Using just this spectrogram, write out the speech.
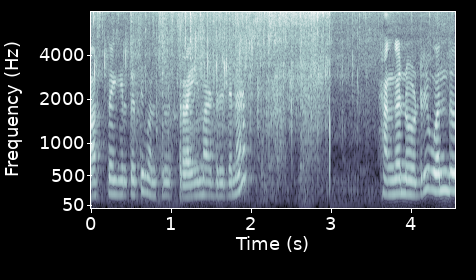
ಮಸ್ತಾಗಿರ್ತೈತಿ ಒಂದು ಸಲ ಟ್ರೈ ಮಾಡಿರಿ ಇದನ್ನು. ಹಂಗೆ ನೋಡಿರಿ, ಒಂದು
